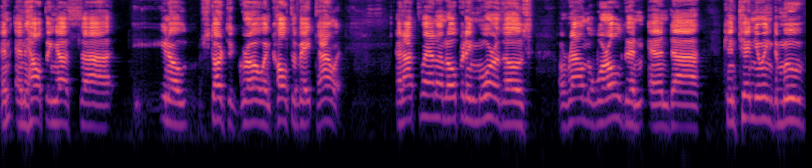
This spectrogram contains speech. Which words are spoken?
in, in helping us, uh, you know, start to grow and cultivate talent. And I plan on opening more of those around the world and and uh, continuing to move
